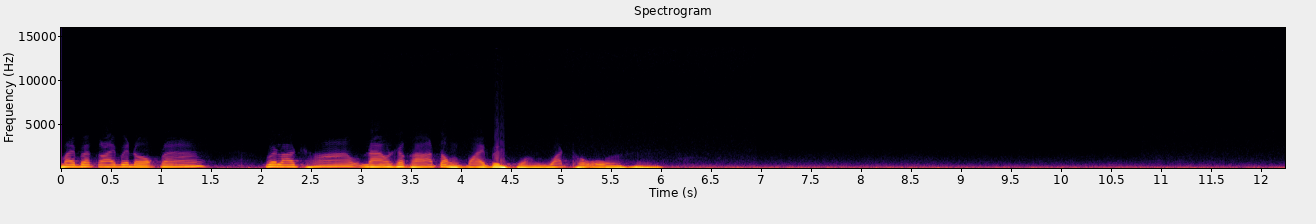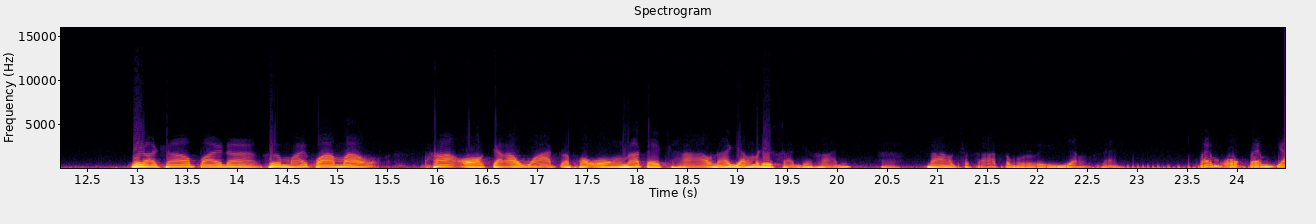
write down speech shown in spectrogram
ไม่ไระกลไปดอกนะ เวลาเช้านางสขาต้องไปเป็นห่วงวัดพระองค์เวลาเช้าไปนะคือหมายความว่าถ้าออกจากอาวาสพระองค์นะ แต่เช้านะ ยังไม่ได้สันยังขันนางสขาต้องเรียงนั่นเต็มอกเต็มใจ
